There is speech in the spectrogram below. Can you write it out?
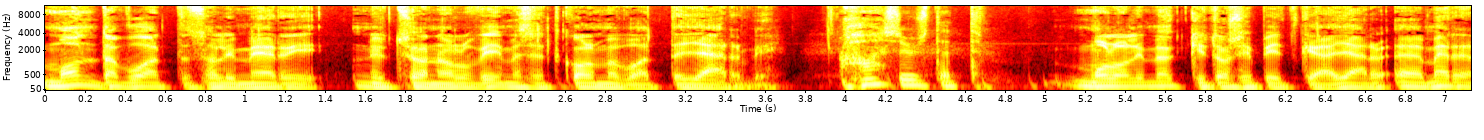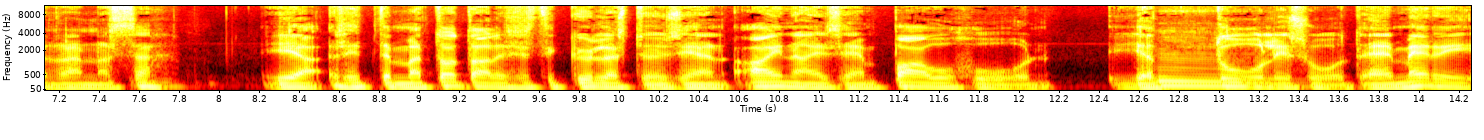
monta vuotta se oli meri, nyt se on ollut viimeiset kolme vuotta järvi. Aha, syystetty. Mulla oli mökki tosi pitkään jär, äh, merenrannassa ja sitten mä totaalisesti kyllästyin siihen ainaiseen pauhuun ja mm. tuulisuuteen. Meri,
